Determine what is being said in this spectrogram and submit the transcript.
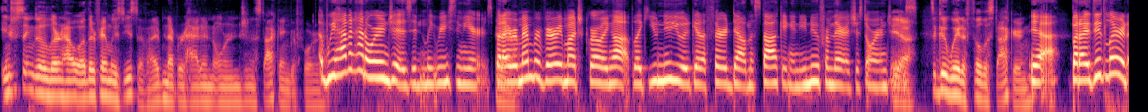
Interesting to learn how other families do stuff. I've never had an orange in a stocking before. We haven't had oranges in recent years, but I remember very much growing up, like you knew you would get a third down the stocking and you knew from there it's just oranges. Yeah, it's a good way to fill the stocking. Yeah. But I did learn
